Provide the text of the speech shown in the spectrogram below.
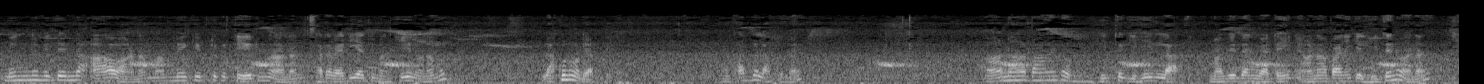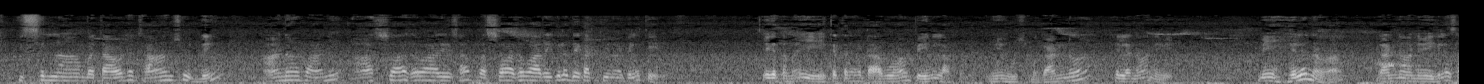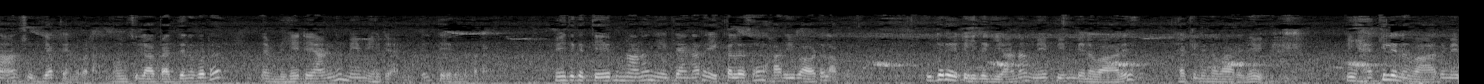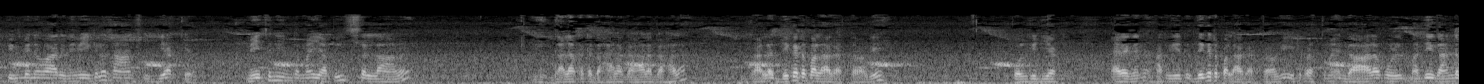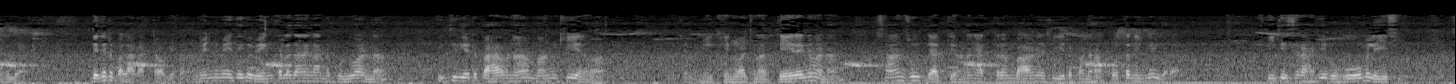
මෙන්න මෙතෙන්ද ආවා නම් මම මේ කිප්ටක තේරුණා නම් සර වැඩි ඇති මම කියනවා නමුත් ලකුණු වර්ගයක් මොකද්ද ලකුණ ආනාපානට හිත ගිහිල්ලා මගේ දැන් වැටෙන්නේ ආනාපානිය කියලා හිතෙනවා නම් ඉස්සල්ලාම බතාවට සාංශුද්ධෙන් ආනාපානි ආස්වාස වාරය සහ ප්‍රස්වාස වාරය කියලා දෙකක් තියෙනවා කියලා තේරෙනවා. ඒක තමයි ඒක තැනකට ආවම පේන ලකුණ. මේ හුස්ම ගන්නවා හෙලනවා නෙවෙයි. මේ හෙලනවා ගන්නව නෙවෙයි කියලා සාංශුද්ධියක් එන්න පටන් ගන්නවා. මොන්චිලා පැද්දෙනකොට දැන් මෙහෙට යන්නේ මේ මෙහෙට යන්නේ කියලා තේරෙන්න පටන් ගන්නවා. මේ දෙක තේරුණා නම් ඒ කියන්නේ අර එකලස හරි බවට ලකුණ. උදරයට හිත ගියා නම් මේ පිම්බෙන වාරේ හැකිලෙන වාරේ නෙවෙයි. මේ හැකිලෙන වාරේ මේ පිම්බෙන වාරේ නෙවෙයි කියලා සාංශුද්ධියක් එනවා. මේතනින් තමයි අපි ඉස්සල්ලාම ගලකට ගහලා ගහලා ගහලා ගල දෙකට පලාගත්තා වගේ පොල් ගෙඩියක් අරගෙන හරියට දෙකට පලාගත්තා වගේ ඊට පස්සේ තමයි ගාලා පොල් මැදේ ගන්න පුළුවන්. දෙකට පලාගත්තා වගේ තමයි. මෙන්න මේ දෙක වෙන් කළ දාන ගන්න පුළුවන් නම් ඉදිරියට භාවනා මං කියනවා. මේ කියන වචන තේරෙනවා නම් සංසුද්ධියක් තියෙනවා නම් අත්‍තරම් භාවනා 150 කොතනින්ම ඉවරයි. ඊට ඉස්සරහදී බොහෝම ලේසි.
